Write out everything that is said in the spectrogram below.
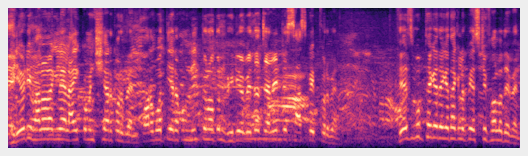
ভিডিওটি ভালো লাগলে লাইক, কমেন্ট শেয়ার করবেন। পরবর্তী এরকম নিত্য নতুন ভিডিও পেতে চ্যানেলটি সাবস্ক্রাইব করবেন। ফেসবুক থেকে দেখে থাকলে পেজটি ফলো দেবেন।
